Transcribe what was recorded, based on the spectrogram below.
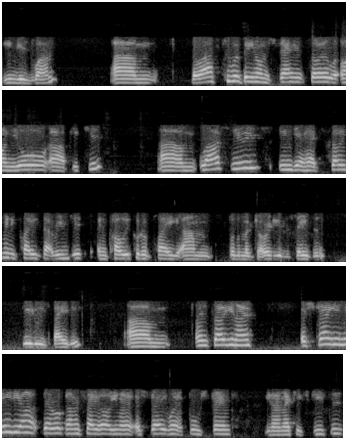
India's won. Um, the last two have been on Australian soil on your uh, pitches. Um, last series, India had so many players that were injured, and Kohli could have played um, for the majority of the season due to his baby. Um, and so, you know, Australian media, they're all going to say, oh, you know, Australia weren't full strength, you know, make excuses.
